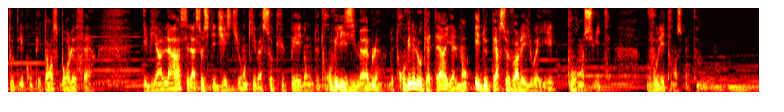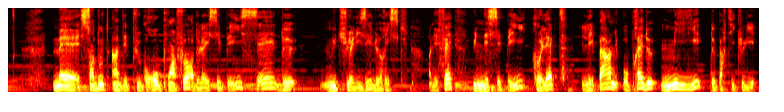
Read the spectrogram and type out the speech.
toutes les compétences pour le faire. Et eh bien là, c'est la société de gestion qui va s'occuper donc de trouver les immeubles, de trouver les locataires également et de percevoir les loyers pour ensuite vous les transmettre. Mais sans doute un des plus gros points forts de la SCPI, c'est de mutualiser le risque. En effet, une SCPI collecte l'épargne auprès de milliers de particuliers.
